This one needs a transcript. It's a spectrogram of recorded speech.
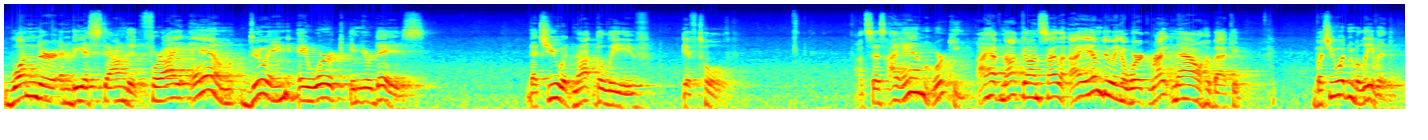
wonder and be astounded, for I am doing a work in your days that you would not believe if told. God says, I am working. I have not gone silent. I am doing a work right now, Habakkuk. But you wouldn't believe it,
